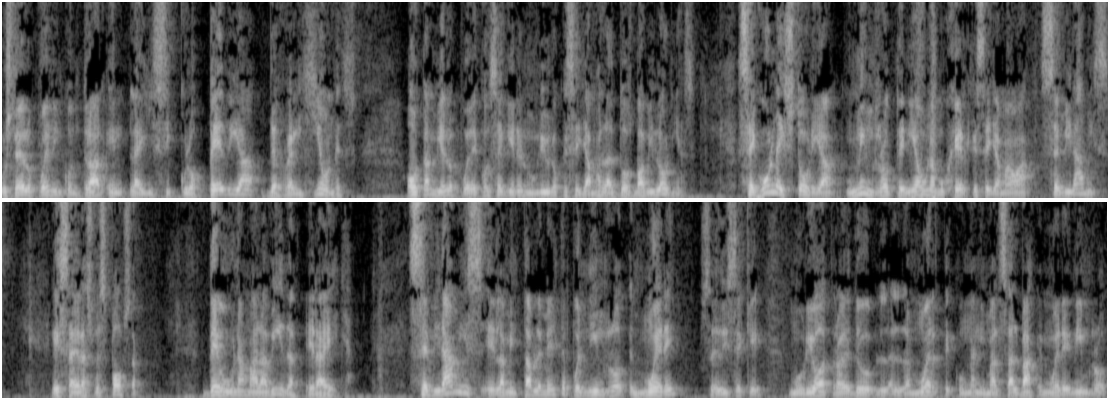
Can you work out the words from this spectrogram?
Ustedes lo pueden encontrar en la Enciclopedia de Religiones o también lo puede conseguir en un libro que se llama Las dos Babilonias. Según la historia, Nimrod tenía una mujer que se llamaba Semiramis. Esa era su esposa. De una mala vida era ella. Semiramis, eh, lamentablemente, pues Nimrod muere. Se dice que murió a través de la muerte con un animal salvaje, muere Nimrod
